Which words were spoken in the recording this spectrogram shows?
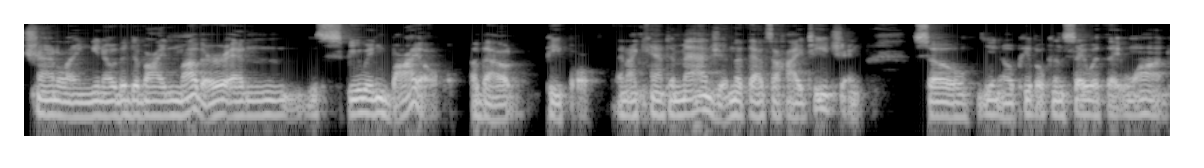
channeling, you know, the Divine Mother and spewing bile about people. And I can't imagine that that's a high teaching. So, you know, people can say what they want.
